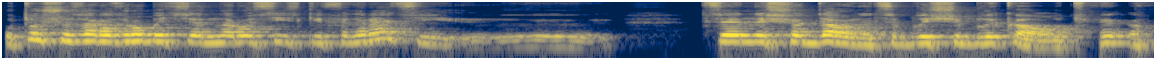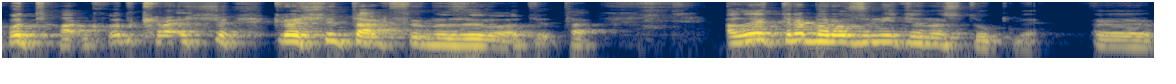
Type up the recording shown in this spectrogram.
ото, що зараз робиться на Російській Федерації, е, це не шатдауни, це ближче блекаут. Отак, от краще, краще так це називати. Так. Але треба розуміти наступне. Е,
